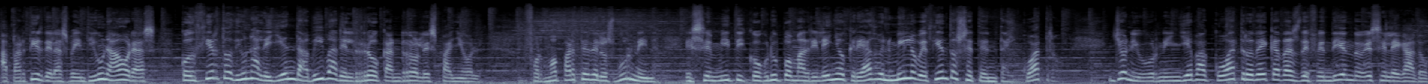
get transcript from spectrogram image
a partir de las 21 horas, concierto de una leyenda viva del rock and roll español. Formó parte de los Burning, ese mítico grupo madrileño creado en 1974. Johnny Burning lleva cuatro décadas defendiendo ese legado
